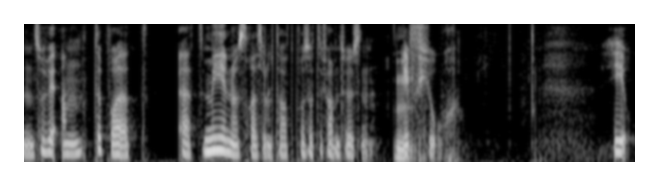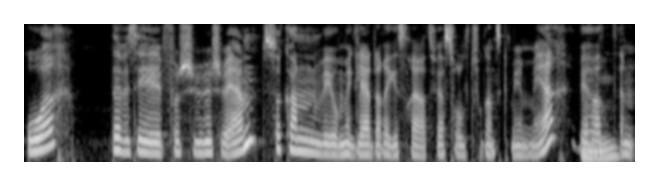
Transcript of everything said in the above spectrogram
000, så vi endte på et, et minusresultat på 75 000 Mm. i fjor. I år, det vil si for 2021, så kan vi jo med glede registrere at vi har solgt for ganske mye mer. Vi har Mm. hatt en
